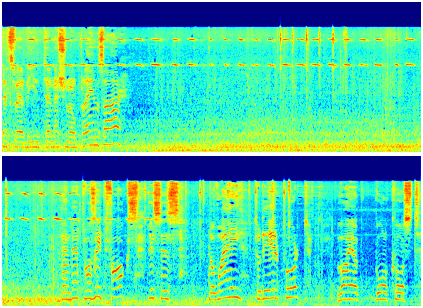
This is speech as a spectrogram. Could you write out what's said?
That's where the international planes are. And that was it folks. This is the way to the airport via Gold Coast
